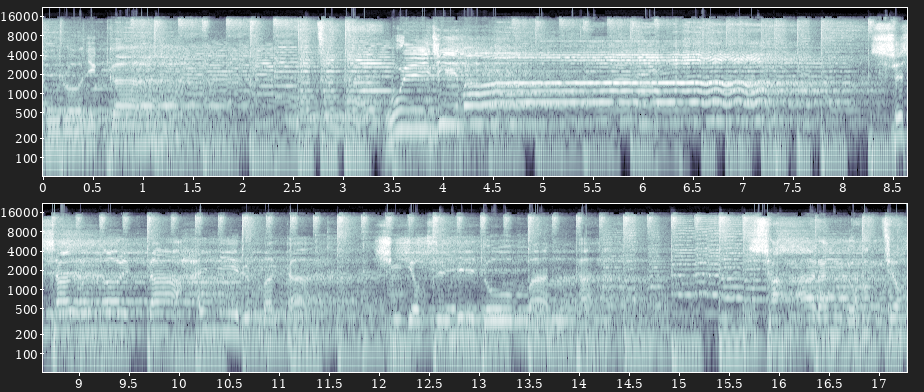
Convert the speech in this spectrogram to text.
그러니까 울지 마. 세상은 넓다 할 일은 많다. 신경 쓸 일도 많다 사랑도 걱정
